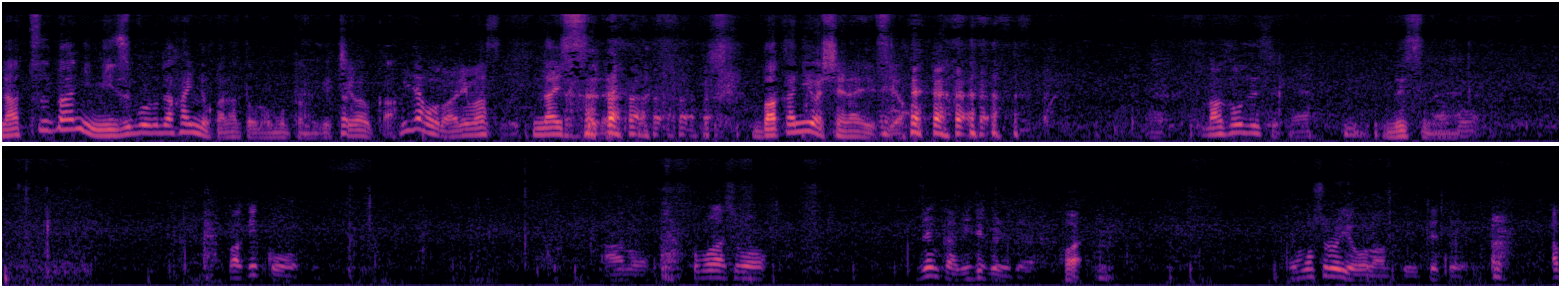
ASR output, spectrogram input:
夏場に水風呂で入んのかなと俺思ったんだけど違うか？見たことあります？ないっすね バカにはしてないですよ 謎ですよね。ですね。まあ結構、あの、友達も、前回見てくれて、はい。面白いよなんて言ってて、あ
